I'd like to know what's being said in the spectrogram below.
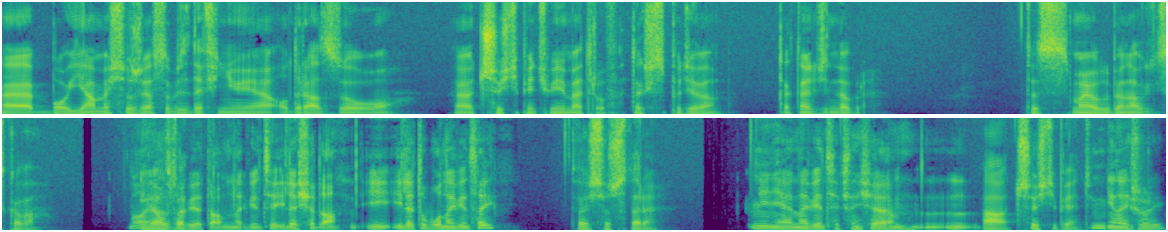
E, bo ja myślę, że ja sobie zdefiniuję od razu 35 mm. Tak się spodziewam. Tak na dzień dobry. To jest moja ulubiona ogniskowa. No I ja sobie tam najwięcej ile się da. I ile to było najwięcej? 24. Nie, nie, najwięcej w sensie... A, 35. Nie najszerzej.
